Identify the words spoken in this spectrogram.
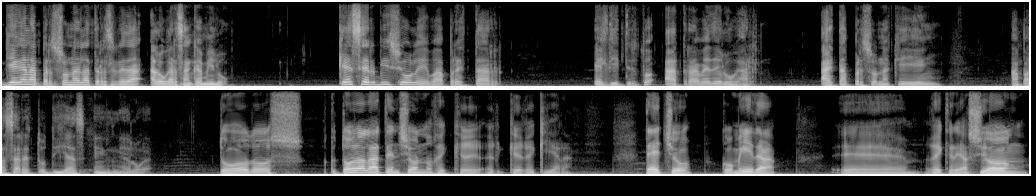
Llega la persona de la tercera edad al hogar San Camilo. ¿Qué servicio le va a prestar el distrito a través del hogar a estas personas que lleguen a pasar estos días en el hogar? Todos, toda la atención que, requiera. Techo, comida, eh, recreación,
